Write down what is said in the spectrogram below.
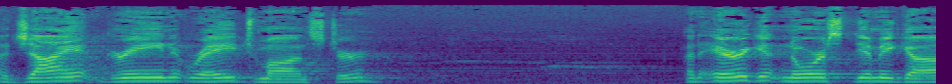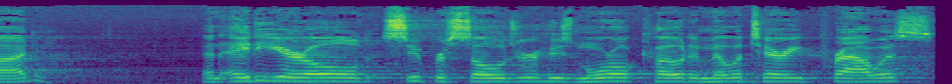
a giant green rage monster, an arrogant Norse demigod, an 80 year old super soldier whose moral code and military prowess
